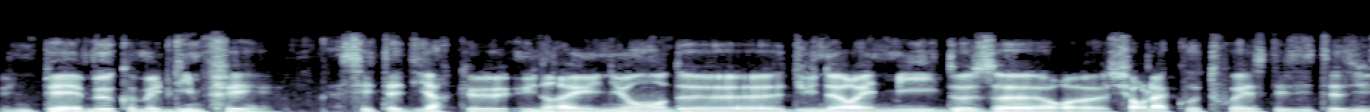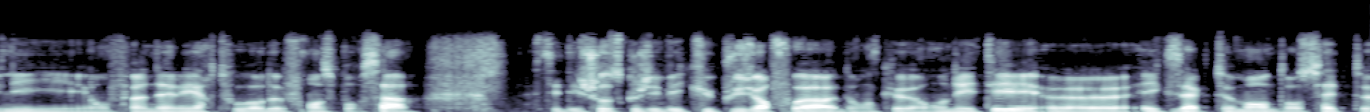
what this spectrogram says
une PME comme Eldim fait. C'est-à-dire qu'une réunion d'une heure et demie, deux heures euh, sur la côte ouest des États-Unis et on fait un aller-retour de France pour ça, c'est des choses que j'ai vécues plusieurs fois. Donc euh, on était euh, exactement dans cette,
